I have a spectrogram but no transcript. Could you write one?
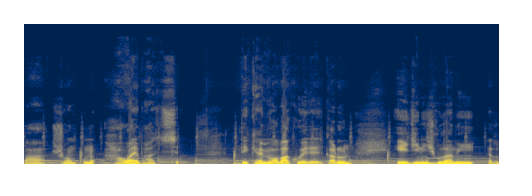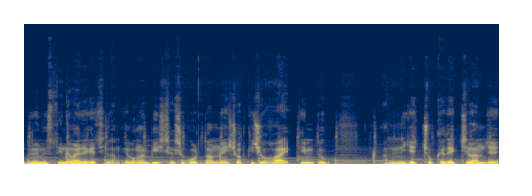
পা সম্পূর্ণ হাওয়ায় ভাসছে। দেখে আমি অবাক হয়ে যাই, কারণ এই জিনিসগুলো আমি এতদিন আমি সিনেমায় দেখেছিলাম এবং আমি বিশ্বাসও করতাম না এইসব কিছু হয়। কিন্তু আমি নিজের চোখে দেখছিলাম যে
